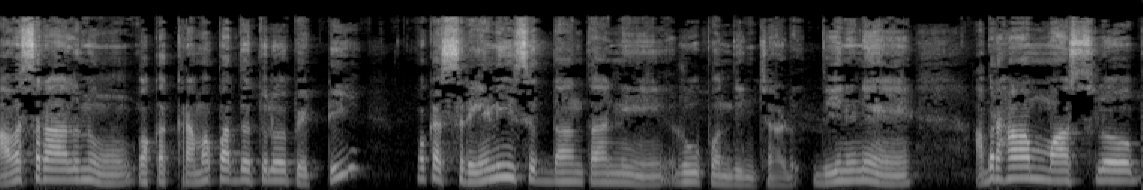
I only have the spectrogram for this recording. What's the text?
అవసరాలను ఒక క్రమ పద్ధతిలో పెట్టి ఒక శ్రేణీ సిద్ధాంతాన్ని రూపొందించాడు. దీనినే అబ్రహాం మాస్లో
